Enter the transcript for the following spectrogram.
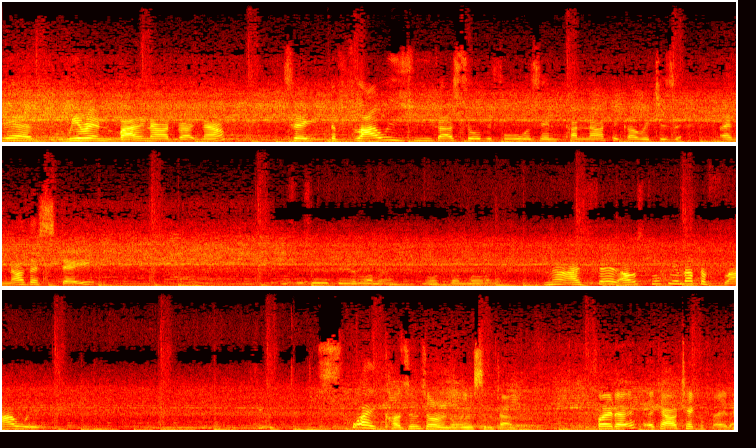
Yeah, we're in Wayanad right now. So the flowers you guys saw before was in Karnataka, which is another state. This is in Kerala, man, not Karnataka. No, I said I was talking about the flowers. Why cousins are annoying sometimes. Photo? Okay, I'll take a photo.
